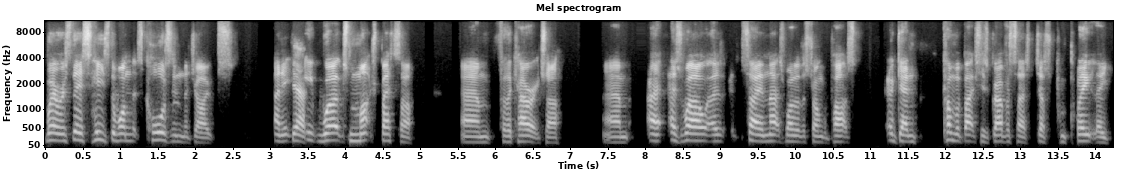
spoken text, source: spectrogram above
Whereas this, he's the one that's causing the jokes, and it, Yeah. it works much better um, for the character. Um, as well as saying that's one of the stronger parts. Again, Cumberbatch's gravitas just completely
